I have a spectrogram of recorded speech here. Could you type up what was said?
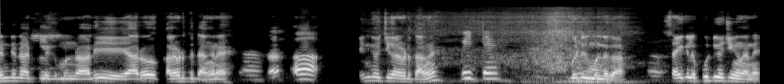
ரெண்டு நாட்களுக்கு முன்னாடி யாரோ களவெடுத்துட்டாங்கண்ணே எங்க வச்சு களவெடுத்தாங்க வீட்டு. வீட்டுக்கு முன்னுக்கா? சைக்கிளை பூட்டி வச்சிங்க தானே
